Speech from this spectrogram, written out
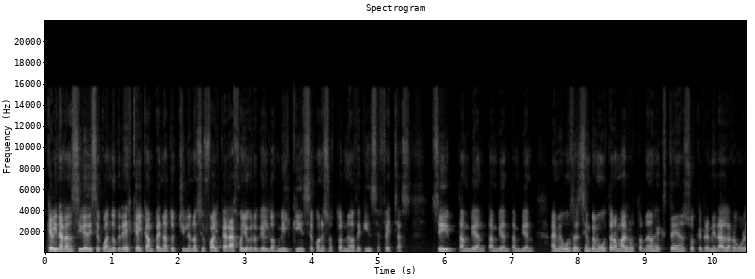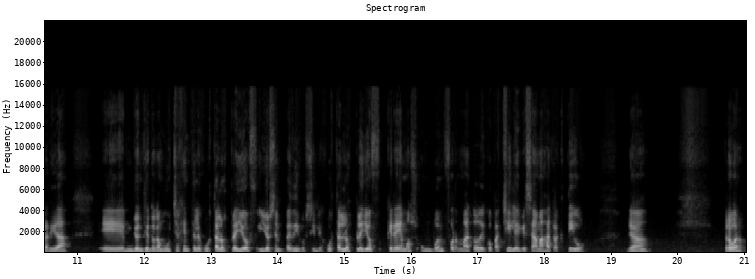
Kevin Arancilla dice: ¿Cuándo crees que el campeonato chileno se fue al carajo? Yo creo que el 2015 con esos torneos de 15 fechas. Sí, también, también, también. A mí me gusta, siempre me gustaron más los torneos extensos que premian la regularidad. Eh, yo entiendo que a mucha gente les gustan los playoffs y yo siempre digo: si les gustan los playoffs, creemos un buen formato de Copa Chile que sea más atractivo. ¿Ya? Pero bueno,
